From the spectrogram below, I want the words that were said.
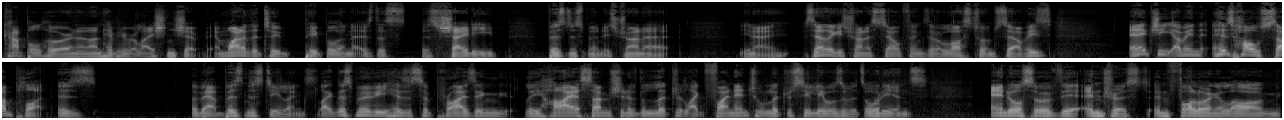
couple who are in an unhappy relationship, and one of the two people in it is this this shady businessman who's trying to, you know, sounds like he's trying to sell things that are lost to himself. He's and actually, I mean, his whole subplot is about business dealings. Like this movie has a surprisingly high assumption of the liter- like financial literacy levels of its audience and also of their interest in following along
